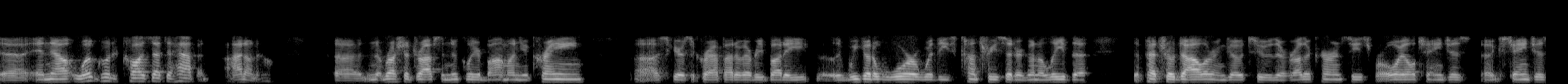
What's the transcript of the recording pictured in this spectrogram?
Uh, and now, what would cause that to happen? I don't know. Uh, Russia drops a nuclear bomb on Ukraine, uh, scares the crap out of everybody. We go to war with these countries that are going to leave the the petrodollar and go to their other currencies for oil changes exchanges.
